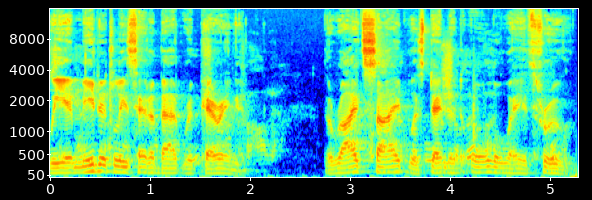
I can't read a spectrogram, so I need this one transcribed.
We immediately set about repairing it. The right side was dented all the way through.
